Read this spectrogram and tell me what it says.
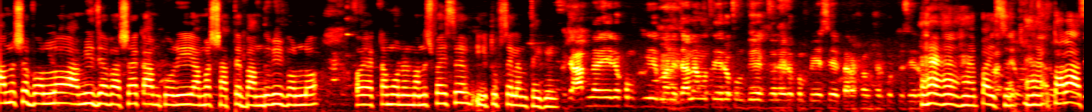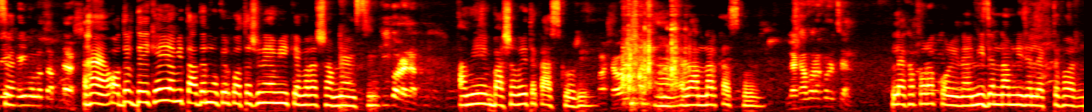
মানুষে বলল আমি যে বাসায় কাম করি আমার সাথে বান্ধবী বলল ওই একটা মনের মানুষ পাইছে ইউটিউব চ্যানেল থেকেই। আচ্ছা আপনার এরকম কি মানে জানা মতো এরকম দু একজন এরকম পেয়েছে তারা সংসার করতেছে এরকম? হ্যাঁ হ্যাঁ হ্যাঁ পাইছে। হ্যাঁ তারা আছে। হ্যাঁ ওদের দেখেই আমি তাদের মুখের কথা শুনে আমি ক্যামেরার সামনে আইছি। কি করেন আপনি? আমি বাসা বাড়িতে কাজ করি। বাসা বাড়ি হ্যাঁ রান্নার কাজ করি। লেখাপড়া করেছেন? লেখাপড়া করি না নিজের নাম নিজে লিখতে পারি।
